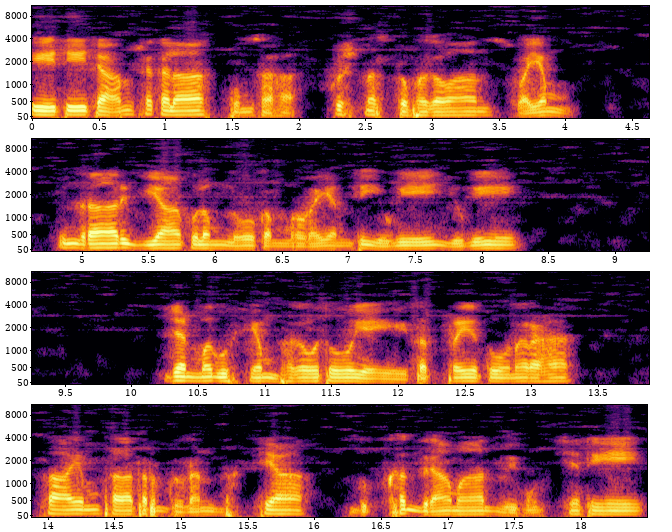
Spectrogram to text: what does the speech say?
एते च अंशकलाः पुंसः। कृष्णस्तु भगवान् स्वयम्। इन्द्रारिव्याकुलम् लोकम् मृडयन्ति युगे युगे। जन्मगुह्यम् भगवतो य एतत्प्रयतो नरः। सायम् प्रातर्गृणन् भक्त्या दुःखग्रामाद्विमुच्यते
